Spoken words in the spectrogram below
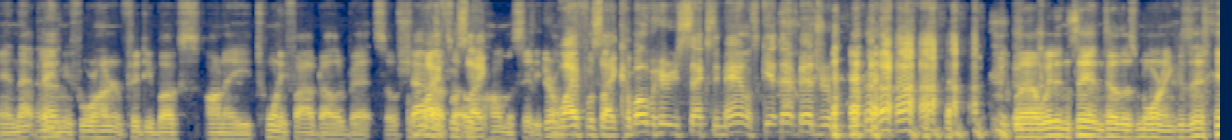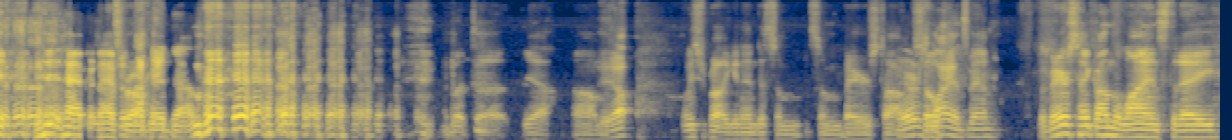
and that paid Yeah. me 450 bucks on a $25 bet. So shout wife out to was like, City. Your Thunder. wife was like, "Come over here, you sexy man. Let's get in that bedroom." well, we didn't see it until this morning because it, it didn't happen after our bedtime. but uh, yeah, um, yep. we should probably get into some some Bears talk. There's so Lions, man. the Bears take on the Lions today.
